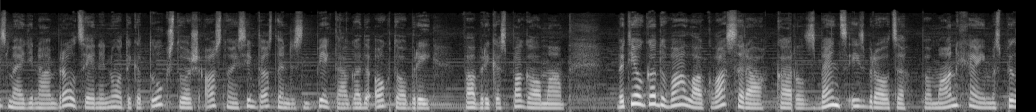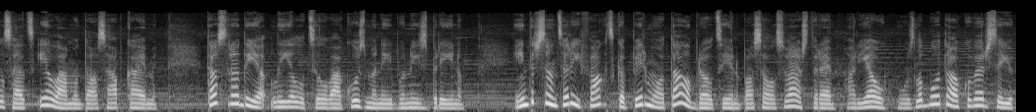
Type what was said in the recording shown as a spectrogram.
izmēģinājumi braucieni notika 1885. gada oktobrī fabrikas pagalmā, bet jau gadu vēlāk vasarā Karls Benz izbrauca pa Manheimas pilsētas ielām un tās apkaimi. Tas radīja lielu cilvēku uzmanību un izbrīnu. Interesants arī fakts, ka pirmo tālbraucienu pasaules vēsturē ar jau uzlabotāku versiju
